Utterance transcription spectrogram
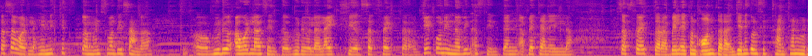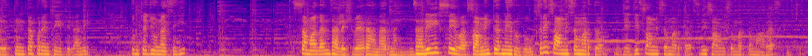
कसा वाटला हे निश्चित कमेंट्समध्ये सांगा. व्हिडिओ आवडला असेल तर व्हिडिओला लाईक शेअर सबस्क्राईब करा. जे कोणी नवीन असतील त्यांनी आपल्या चॅनेलला सबस्क्राईब करा. बेल आयकॉन ऑन करा. जेणेकरून छान छान व्हिडिओ तुमच्यापर्यंत येतील आणि तुमच्या जीवनाचेही समाधान झाल्याशिवाय राहणार नाही झालेली सेवा स्वामींचरणी रुजू श्री स्वामी समर्थ जे जे स्वामी समर्थ श्री स्वामी समर्थ महाराज की जय.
